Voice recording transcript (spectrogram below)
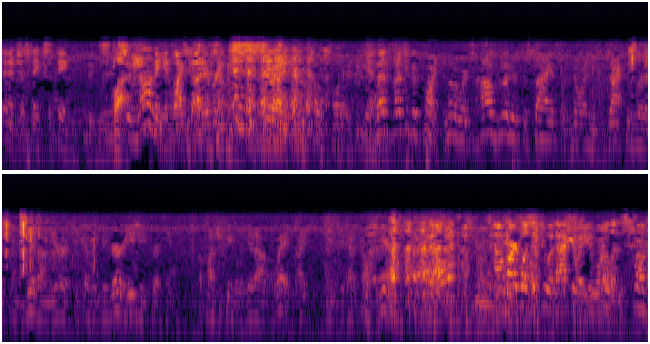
then it just makes a big splash. tsunami and wipes out every. Yeah, that's, that's a good point. In other words, how good is the science of knowing exactly where it's gonna hit on the earth? Because it'd be very easy for a bunch of people to get out of the way, right? I mean, you had a couple of years. How hard was it to evacuate New Orleans? Well,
